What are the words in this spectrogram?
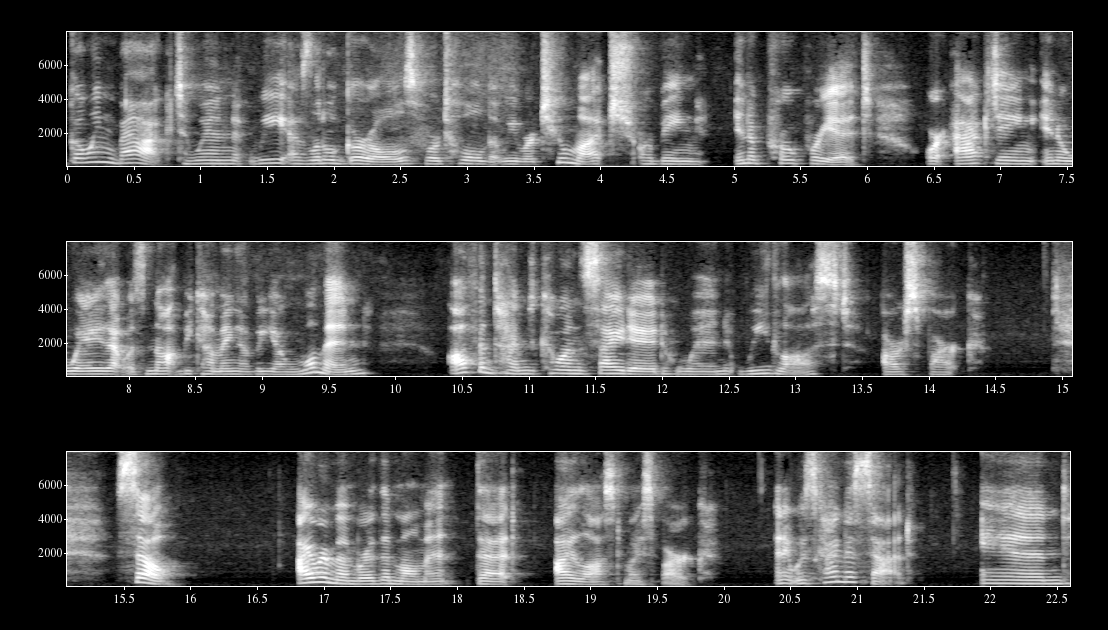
going back to when we as little girls were told that we were too much or being inappropriate or acting in a way that was not becoming of a young woman, oftentimes coincided when we lost our spark. So, I remember the moment that I lost my spark, and it was kind of sad. And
